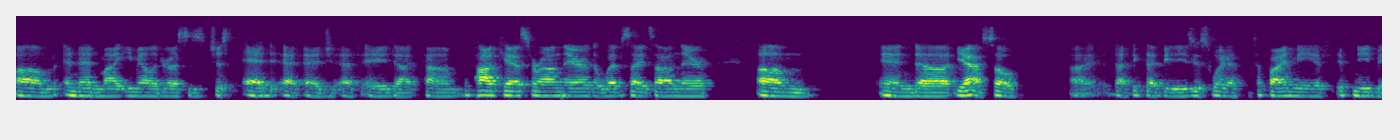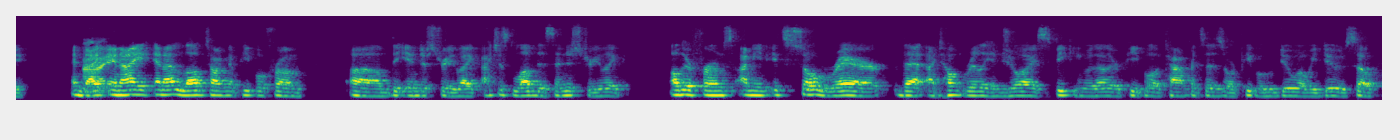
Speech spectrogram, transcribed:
Um, and then my email address is just ed at edgefa.com. The podcasts are on there, the website's on there. Um, And uh, yeah, so I, I think that'd be the easiest way to to find me if if need be. And All I right. and I and I love talking to people from um, the industry. Like I just love this industry. Like other firms, I mean, it's so rare that I don't really enjoy speaking with other people at conferences or people who do what we do. So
